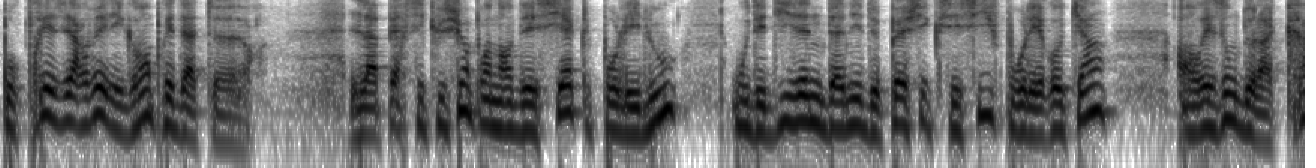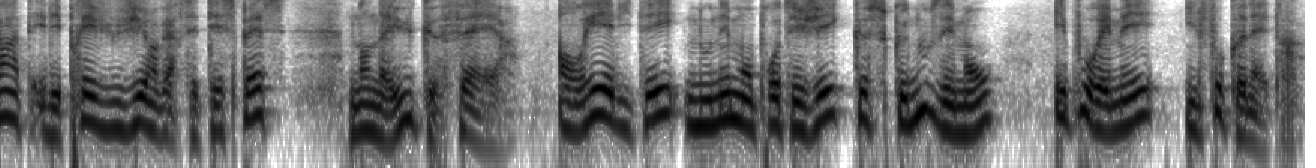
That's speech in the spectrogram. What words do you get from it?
pour préserver les grands prédateurs? La persécution pendant des siècles pour les loups ou des dizaines d'années de pêche excessive pour les requins, en raison de la crainte et des préjugés envers cette espèce, n'en a eu que faire. En réalité, nous n'aimons protéger que ce que nous aimons, et pour aimer, il faut connaître.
